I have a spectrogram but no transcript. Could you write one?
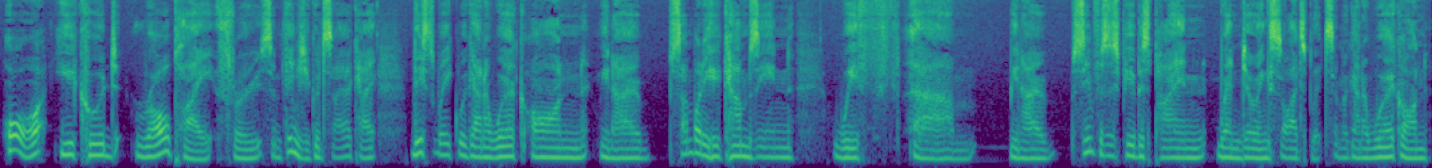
Or you could role play through some things. You could say, okay, this week we're going to work on, you know, somebody who comes in with, um, you know, symphysis pubis pain when doing side splits. And we're going to work on,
